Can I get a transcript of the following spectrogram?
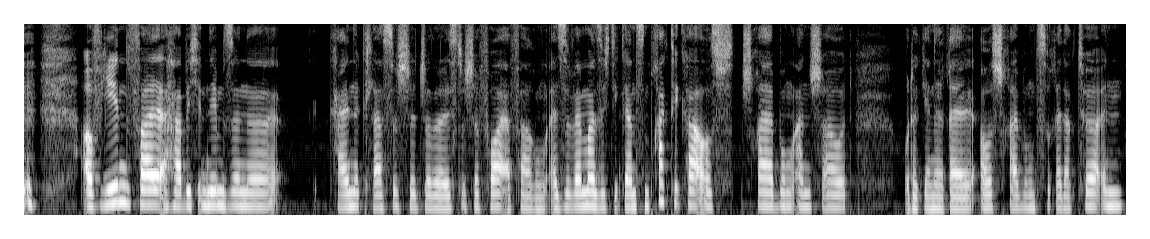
auf jeden Fall habe ich in dem Sinne keine klassische journalistische Vorerfahrung. Also wenn man sich die ganzen Praktika-Ausschreibungen anschaut oder generell Ausschreibungen zu RedakteurInnen,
